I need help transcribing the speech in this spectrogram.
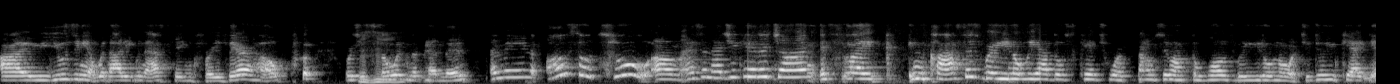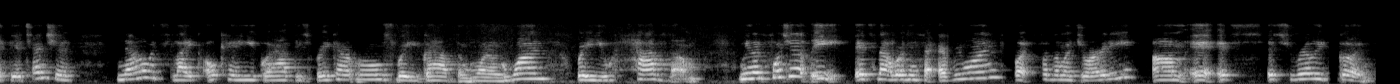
I'm using it without even asking for their help. which is mm-hmm. so independent. I mean, also too, um, as an educator, John, it's like in classes where you know we have those kids who are bouncing off the walls where you don't know what to do, you can't get the attention. Now it's like, okay, you can have these breakout rooms where you can have them one on one, where you have them. I mean, unfortunately, it's not working for everyone, but for the majority, um, it, it's it's really good.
